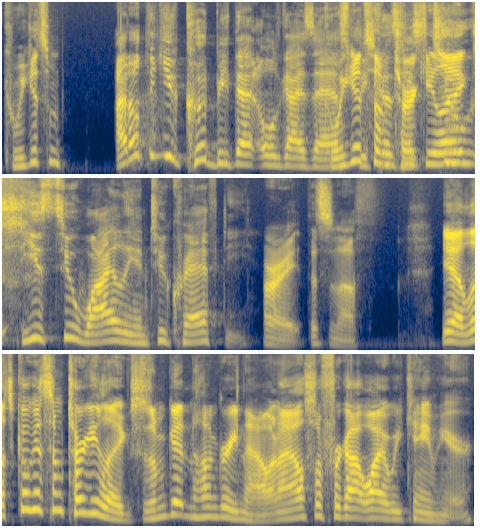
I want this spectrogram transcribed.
can we get some I don't think you could beat that old guy's ass. Can we get some turkey he's too- legs? He's too wily and too crafty. All right, that's enough. Yeah, let's go get some turkey legs because I'm getting hungry now, and I also forgot why we came here.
